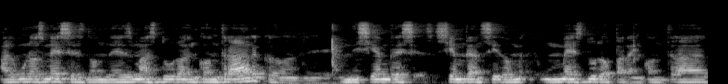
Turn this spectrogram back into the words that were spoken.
algunos meses donde es más duro encontrar. En diciembre siempre han sido un mes duro para encontrar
